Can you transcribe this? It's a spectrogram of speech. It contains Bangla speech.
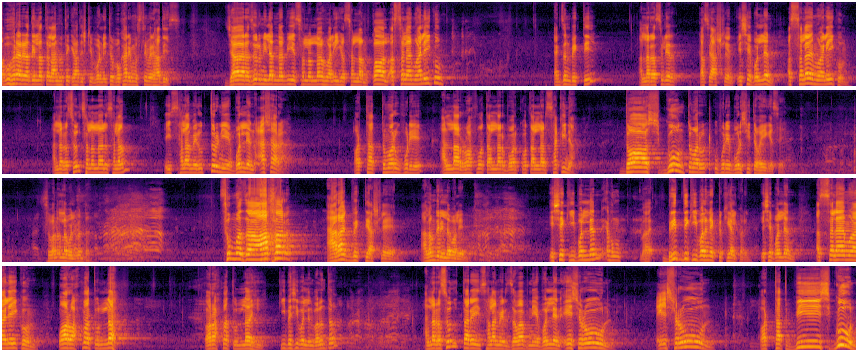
আবু হরার রাদিল্লাহ তাল থেকে হাদিসটি বর্ণিত, বোখারি, মুসলিমের হাদিস। যা রাজুল নিলান নবী সাল্লাল্লাহু আলাইহি আসাল্লাম কল আসসালামু আলাইকুম। একজন ব্যক্তি আল্লাহ রাসূলের কাছে আসলেন, এসে বললেন, আসসালামু আলাইকুম। আল্লাহ রসুল সাল্লাহ সাল্লাম এই সালামের উত্তর নিয়ে বললেন, আশারা। অর্থাৎ তোমার উপরে আল্লাহর রহমত, আল্লাহর বরকত, আল্লাহর সাকিনা। দশ গুণ তোমার উপরে বর্ষিত হয়ে গেছে। বলবেন না? সুম্মাজা আখার আর এক ব্যক্তি আসলেন। আলহামদুলিল্লাহ বলেন। এসে কি বললেন এবং বৃদ্ধি কি বলেন একটু খেয়াল করেন। এসে বললেন, আসসালামু আলাইকুম ও রহমাতুল্লাহ। ও রহমাতুল্লাহি। কি বেশি বললেন বলুন তো? আল্লাহ রসুল তার এই সালামের জবাব নিয়ে বললেন এসরুন এসরুন অর্থাৎ বিশ গুণ।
